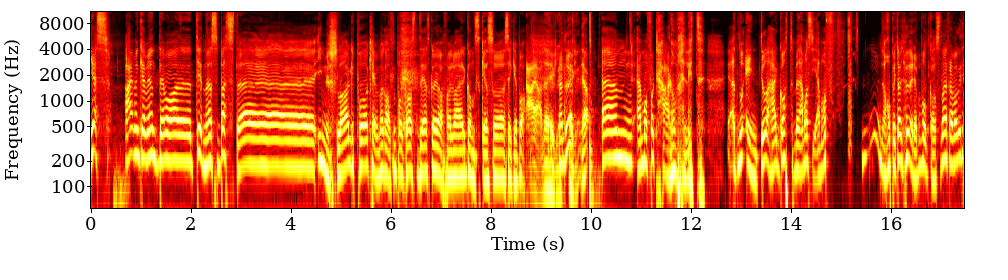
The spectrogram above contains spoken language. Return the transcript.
Yes. Nei, men Kevin, det var tidenes beste eh, innslag på Kevin og Carlsen podkast. Det skal jeg iallfall være ganske så sikker på. Ja, ja, det er hyggelig. Men du, hyggelig. Ja. Um, jeg må fortelle om litt at Nå endte jo det her godt, men jeg må si jeg var f- jeg håper ikke han hører på podkasten, for jeg var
